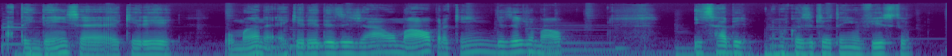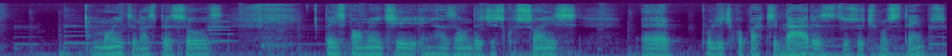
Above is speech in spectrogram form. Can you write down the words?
a tendência é querer humana é querer desejar o mal para quem deseja o mal. E sabe, uma coisa que eu tenho visto muito nas pessoas, principalmente em razão das discussões é, político-partidárias dos últimos tempos,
